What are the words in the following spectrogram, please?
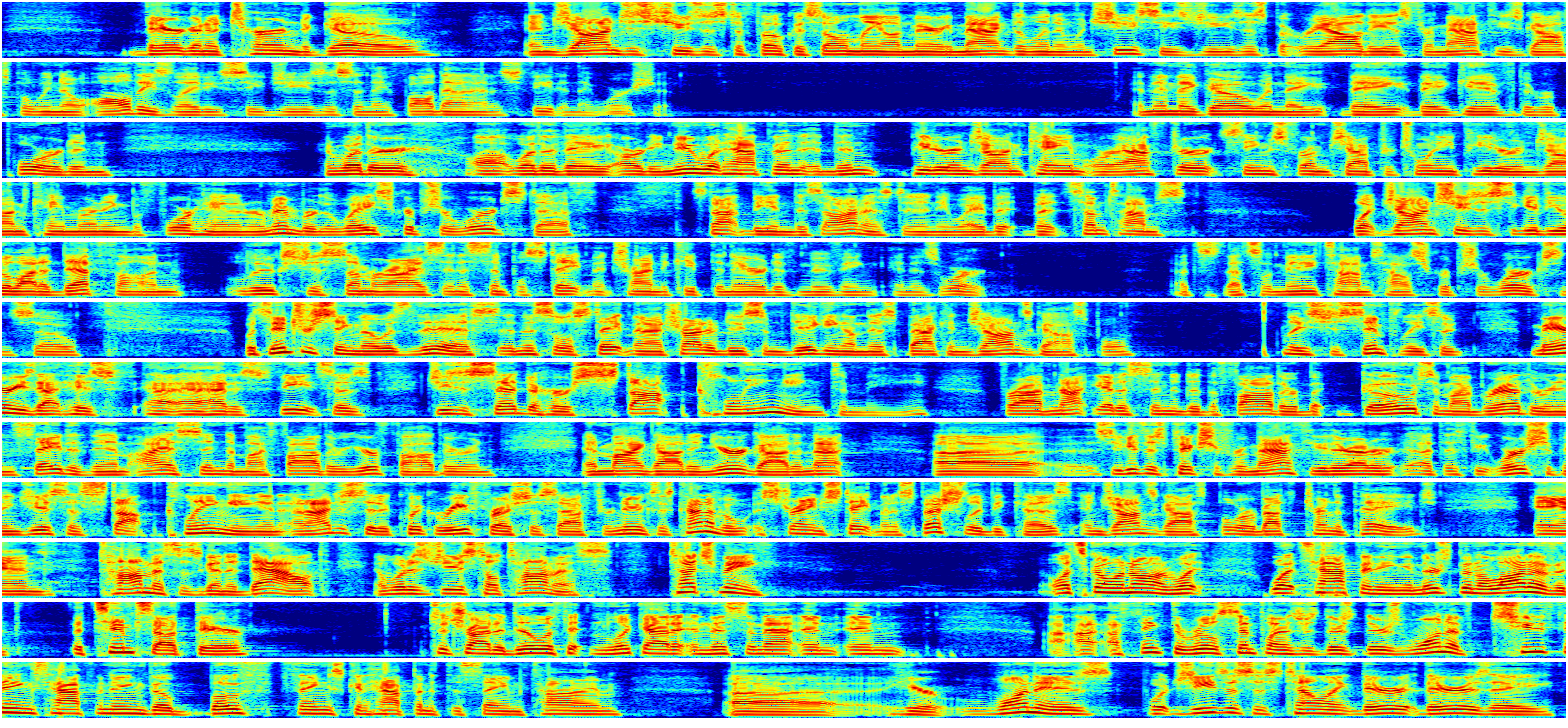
they're going to turn to go. And John just chooses to focus only on Mary Magdalene and when she sees Jesus. But reality is, from Matthew's gospel, we know all these ladies see Jesus and they fall down at his feet and they worship. And then they go and they, they, they give the report. And and whether, uh, whether they already knew what happened and then Peter and John came, or after, it seems from chapter 20, Peter and John came running beforehand. And remember, the way Scripture words stuff, it's not being dishonest in any way, but, but sometimes what John chooses to give you a lot of depth on, Luke's just summarized in a simple statement, trying to keep the narrative moving in his work. That's, that's many times how Scripture works. And so, what's interesting, though, is this, in this little statement, I try to do some digging on this back in John's Gospel at least just simply. So Mary's at his at his feet. Says Jesus said to her, "Stop clinging to me, for I have not yet ascended to the Father, but go to my brethren and say to them, I ascend to my Father, your Father, and and my God and your God." And that. Uh, so you get this picture from Matthew. They're at, her, at the feet worshiping. Jesus says, "Stop clinging." And, and I just did a quick refresh this afternoon because it's kind of a, a strange statement, especially because in John's Gospel we're about to turn the page, and Thomas is going to doubt. And what does Jesus tell Thomas? Touch me What's going on? What, what's happening? And there's been a lot of attempts out there to try to deal with it and look at it and this and that. And, and I, I think the real simple answer is there's, there's one of two things happening, though both things can happen at the same time uh, here. One is what Jesus is telling, there, there is a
